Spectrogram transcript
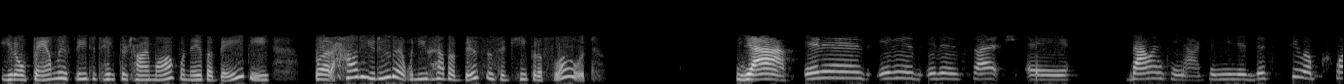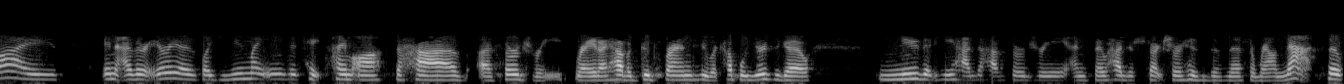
you know, families need to take their time off when they have a baby, but how do you do that when you have a business and keep it afloat? Yeah, it is. It is. It is such a balancing act, you know this too applies in other areas. Like you might need to take time off to have a surgery, right? I have a good friend who a couple years ago knew that he had to have surgery and so had to structure his business around that. So,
